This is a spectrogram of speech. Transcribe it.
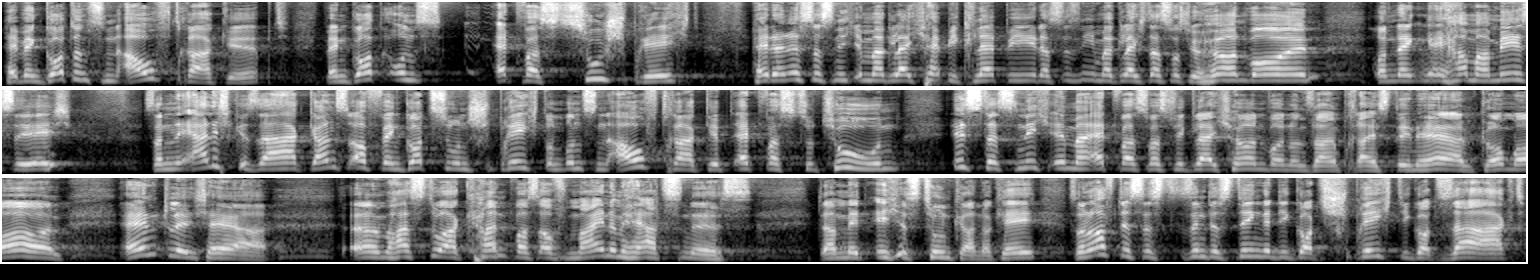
Hey, wenn Gott uns einen Auftrag gibt, wenn Gott uns etwas zuspricht, hey, dann ist das nicht immer gleich happy clappy, das ist nicht immer gleich das, was wir hören wollen und denken, hey, hammermäßig, sondern ehrlich gesagt, ganz oft, wenn Gott zu uns spricht und uns einen Auftrag gibt, etwas zu tun, ist das nicht immer etwas, was wir gleich hören wollen und sagen, preis den Herrn, come on, endlich Herr, ähm, hast du erkannt, was auf meinem Herzen ist, damit ich es tun kann, okay? Sondern oft es, sind es Dinge, die Gott spricht, die Gott sagt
